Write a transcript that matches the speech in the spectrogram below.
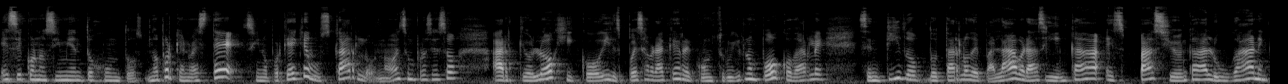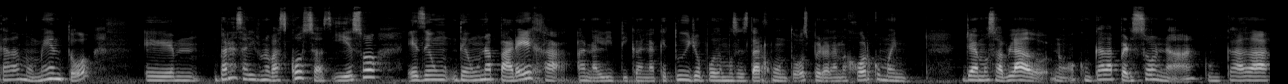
ese conocimiento juntos, no porque no esté, sino porque hay que buscarlo, ¿no? Es un proceso arqueológico y después habrá que reconstruirlo un poco, darle sentido, dotarlo de palabras y en cada espacio, en cada lugar, en cada momento, Em, van a salir nuevas cosas y eso es de, un, de una pareja analítica en la que tú y yo podemos estar juntos, pero a lo mejor como ya hemos hablado, ¿no? Con cada persona, con cada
